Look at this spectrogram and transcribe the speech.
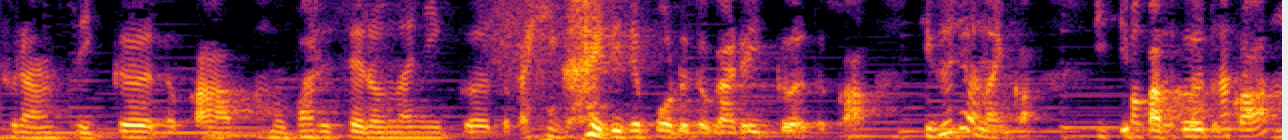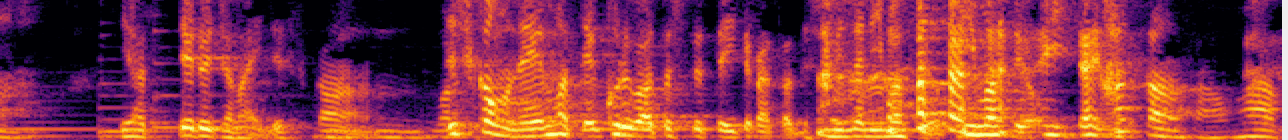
フランス行くとか、もうバルセロナに行くとか、日帰りでポルトガル行くとか、日帰りはないか、一泊とかやってるじゃないですうんか。うんでしかもね、待って、これは私絶対言いたかったんです。みんなに言いますよ。言いますよ。カンカンさんは、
